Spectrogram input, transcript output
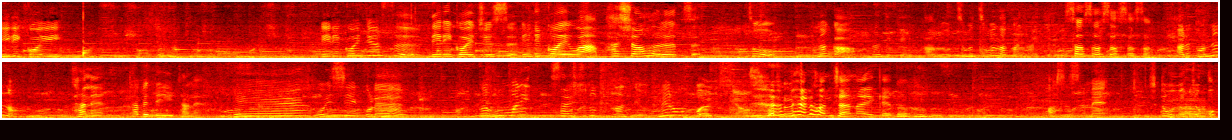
リリコイ。リリコイジュース。リリコイジュース。リリコイはパッションフルーツ。そう。なんかなんだっけ？あのつぶつぶの中に入ってる。そうそうそうそうそう。あれ種なの？種。食べていい種。へえ。美味しいこれ。なんかほんまに最初ちょっとなんていうの？メロンっぽい味しちゃう。メロンじゃないけど。おすすめ。しかもめっちゃ大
